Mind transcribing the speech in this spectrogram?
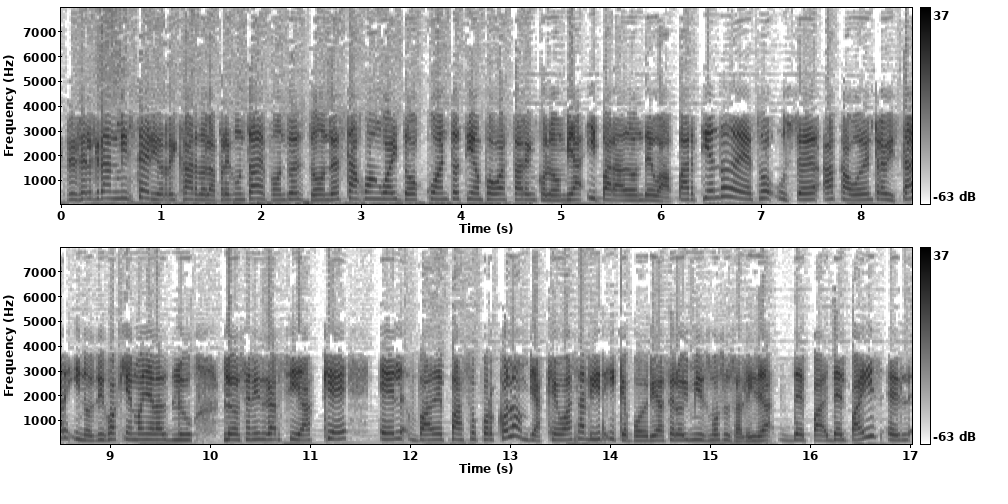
Ese es el gran misterio, Ricardo. La pregunta de fondo es ¿dónde está Juan Guaidó? ¿Cuánto tiempo va a estar en Colombia y para dónde va? Partiendo de eso, usted acabó de entrevistar y nos dijo aquí en Mañanas Blue, Leo Cenis García, que él va de paso por Colombia, que va a salir y que podría ser hoy mismo su salida de, del país, el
